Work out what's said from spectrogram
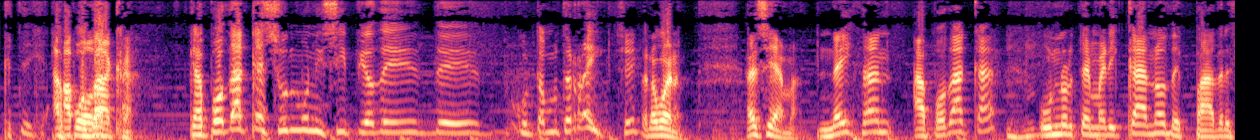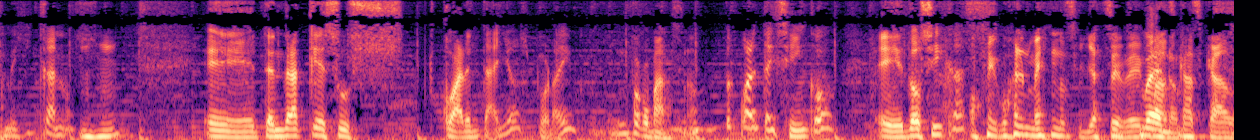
¿Qué te dije? Apodaca. Que Apodaca es un municipio de, de junto a Monterrey. Sí. Pero bueno, ahí se llama. Nathan Apodaca, un norteamericano de padres mexicanos. Eh, tendrá que sus 40 años por ahí. Un poco más, ¿no? 45. eh, dos hijas. O igual menos y ya se ve Bueno. más cascado.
